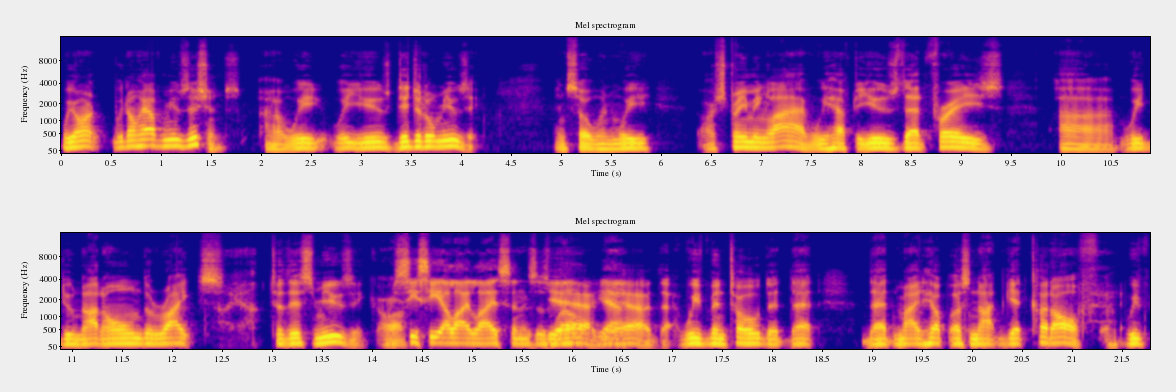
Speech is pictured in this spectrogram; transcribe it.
we aren't we don't have musicians. Uh, we we use digital music, and so when we are streaming live, we have to use that phrase. Uh, we do not own the rights oh, yeah. to this music or, or CCLI license as yeah, well. Yeah, yeah. We've been told that that that might help us not get cut off. We've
